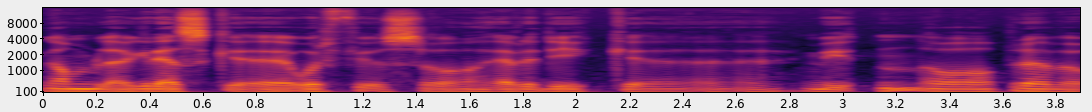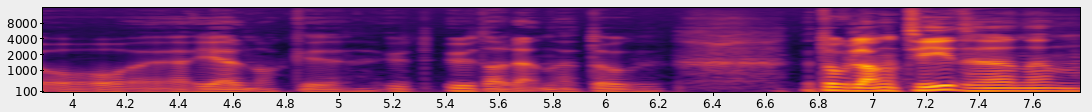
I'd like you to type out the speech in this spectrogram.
gamle greske Orfius og Evredyk-myten og prøve å gjøre noe ut, ut av den. Det tok, det tok, lang tid. Den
